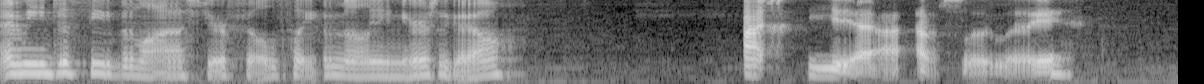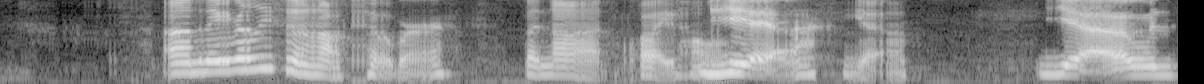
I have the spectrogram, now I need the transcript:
I mean just even last year feels like a million years ago. I, yeah, absolutely. Um they released it in October, but not quite Halloween. Yeah. Yeah. Yeah, it was.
